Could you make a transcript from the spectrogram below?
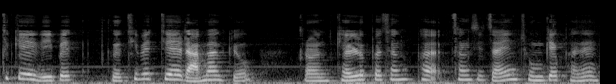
특히 리베, 그 티베트의 라마교 그런 갤루파 창파, 창시자인 종객파는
